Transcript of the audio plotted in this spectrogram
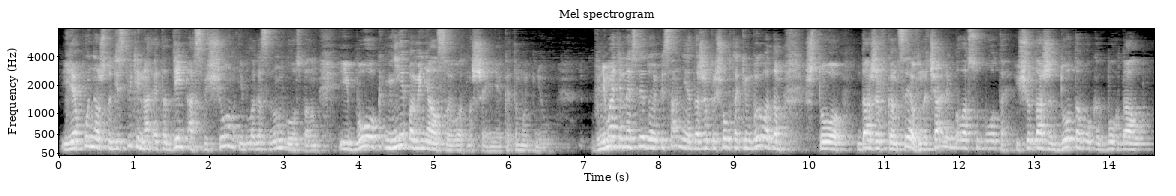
И я понял, что действительно этот день освящен и благословен Господом. И Бог не поменял своего отношения к этому дню. Внимательно исследуя Писание, я даже пришел к таким выводам, что даже в конце, в начале была суббота, еще даже до того, как Бог дал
